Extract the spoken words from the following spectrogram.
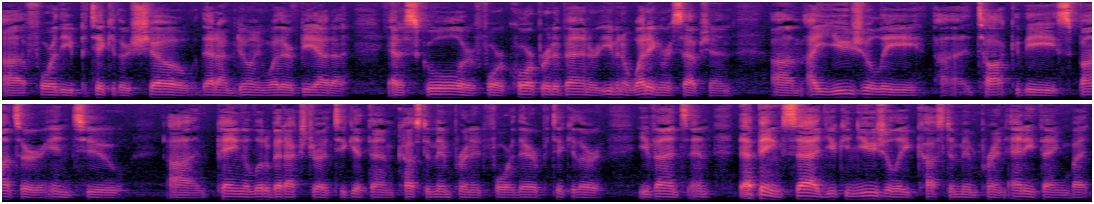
uh, for the particular show that I'm doing, whether it be at a at a school or for a corporate event or even a wedding reception. Um, I usually uh, talk the sponsor into uh, paying a little bit extra to get them custom imprinted for their particular event. And that being said, you can usually custom imprint anything, but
